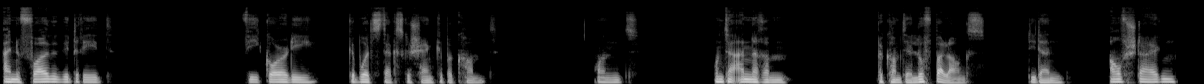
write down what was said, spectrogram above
eine Folge gedreht wie Gordy Geburtstagsgeschenke bekommt. Und unter anderem bekommt er Luftballons, die dann aufsteigen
